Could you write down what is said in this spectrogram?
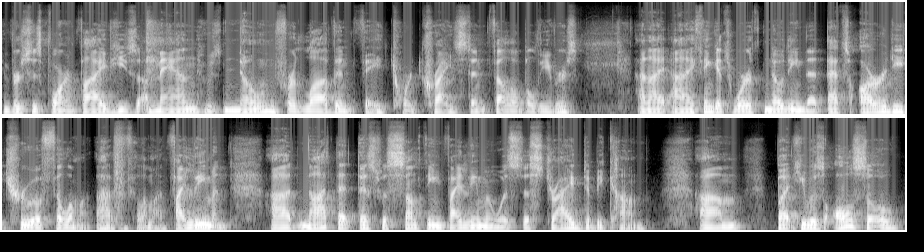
In verses 4 and 5, he's a man who's known for love and faith toward Christ and fellow believers. And I, I think it's worth noting that that's already true of Philemon, uh, Philemon Philemon. Uh, not that this was something Philemon was to strive to become, um, but he was also,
